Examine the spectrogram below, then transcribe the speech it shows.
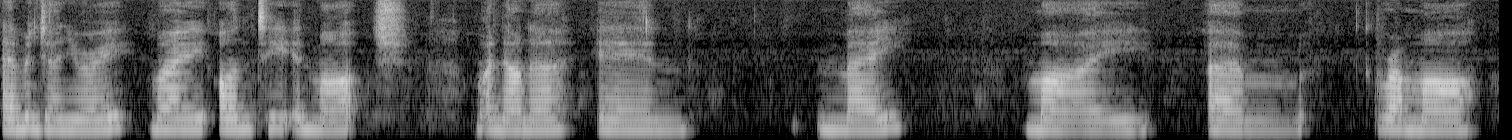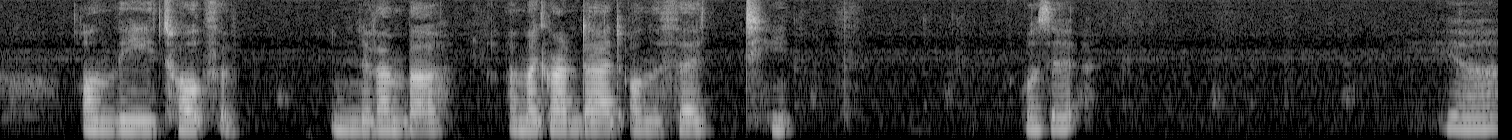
Em in January, my auntie in March, my nana in May, my um, grandma on the 12th of November, and my granddad on the 13th. Was it? yeah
